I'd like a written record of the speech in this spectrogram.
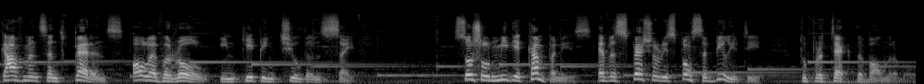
governments and parents all have a role in keeping children safe. Social media companies have a special responsibility to protect the vulnerable.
